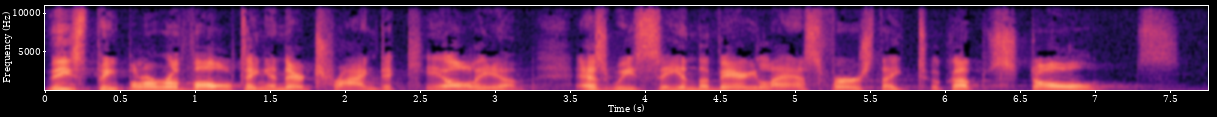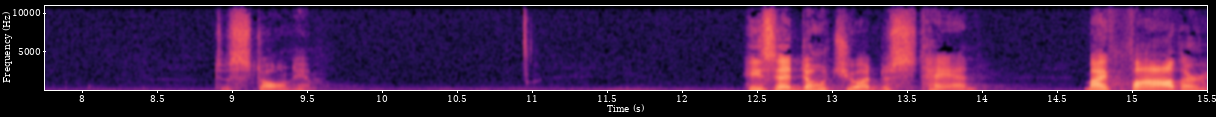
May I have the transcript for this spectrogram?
these people are revolting and they're trying to kill him. As we see in the very last verse, they took up stones to stone him. He said, Don't you understand? My Father,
